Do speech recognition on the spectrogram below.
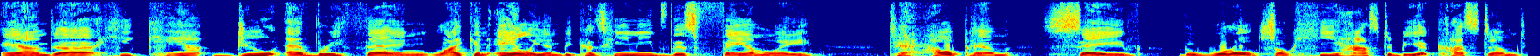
And uh, he can't do everything like an alien because he needs this family to help him save the world. So he has to be accustomed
